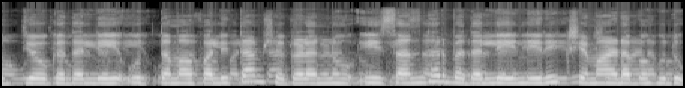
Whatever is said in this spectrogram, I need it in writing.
ಉದ್ಯೋಗದಲ್ಲಿ ಉತ್ತಮ ಫಲಿತಾಂಶಗಳನ್ನು ಈ ಸಂದರ್ಭದಲ್ಲಿ ನಿರೀಕ್ಷೆ ಮಾಡಬಹುದು.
